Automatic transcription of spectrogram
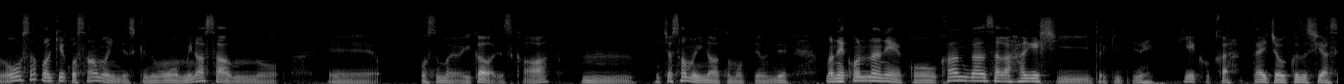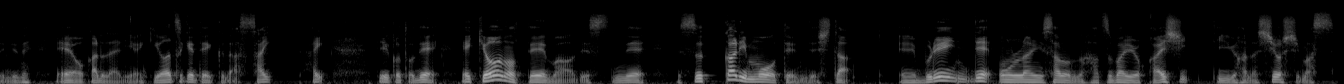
大阪は結構寒いんですけども皆さんの、えー、お住まいはいかがですか？うん。めっちゃ寒いなと思ってるんでまあねこんなねこう寒暖差が激しい時ってね結構体調を崩しやすいんでね、えー、お体には気をつけてください。はい。ということで、えー、今日のテーマはですね、すっかり盲点でした。えー、ブレインでオンラインサロンの発売を開始っていう話をします。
